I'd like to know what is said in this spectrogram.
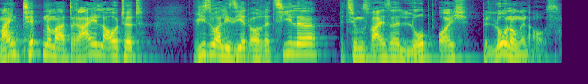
Mein Tipp Nummer drei lautet, visualisiert eure Ziele bzw. lobt euch Belohnungen aus.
